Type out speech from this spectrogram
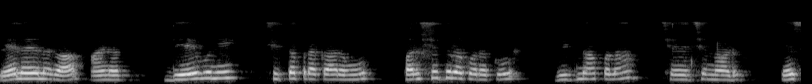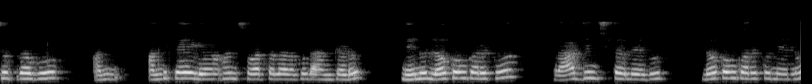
ఏలైనగా ఆయన దేవుని చిత్త ప్రకారము పరిశుద్ధుల కొరకు విజ్ఞాపన చేర్చున్నాడు యేసు ప్రభు అందుకే యోహన్ స్వార్తలలో కూడా అంటాడు నేను లోకం కొరకు ప్రార్థించటం లేదు లోకం కొరకు నేను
